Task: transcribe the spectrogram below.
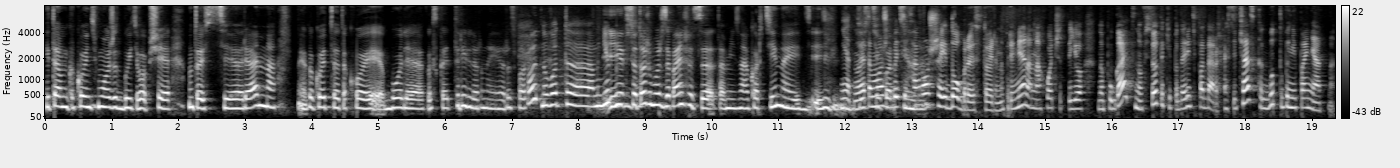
и там какой-нибудь может быть вообще... Ну, то есть э, реально э, какой-то такой более, как сказать, триллерный разворот. Ну вот э, мне... И все тоже может заканчиваться, там, не знаю, картиной. и- Нет, ну это 10 может быть и картинами. хорошая, и добрая история. Например, она хочет ее напугать, но все-таки подарить подарок. А сейчас как будто бы непонятно,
